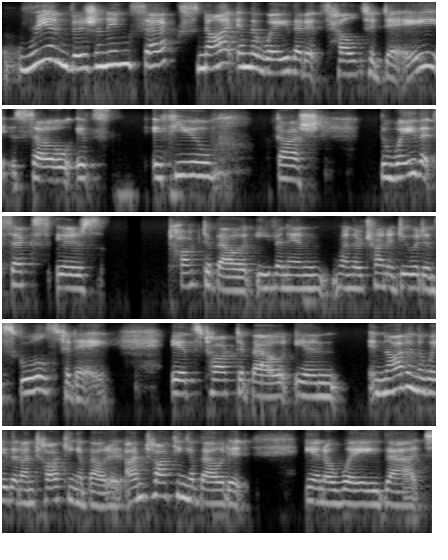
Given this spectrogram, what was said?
re-envisioning sex, not in the way that it's held today. So it's if you gosh, the way that sex is talked about even in when they're trying to do it in schools today it's talked about in not in the way that I'm talking about it. I'm talking about it in a way that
